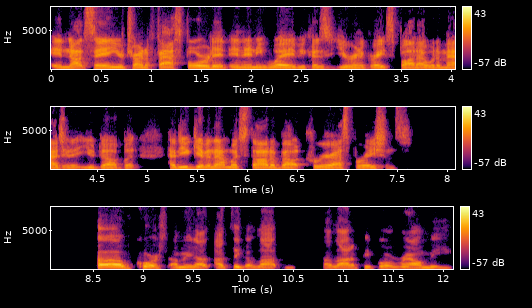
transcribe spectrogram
and not saying you're trying to fast forward it in any way because you're in a great spot, I would imagine at UW. But have you given that much thought about career aspirations? Uh, of course. I mean, I, I, think a lot, a lot of people around me,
